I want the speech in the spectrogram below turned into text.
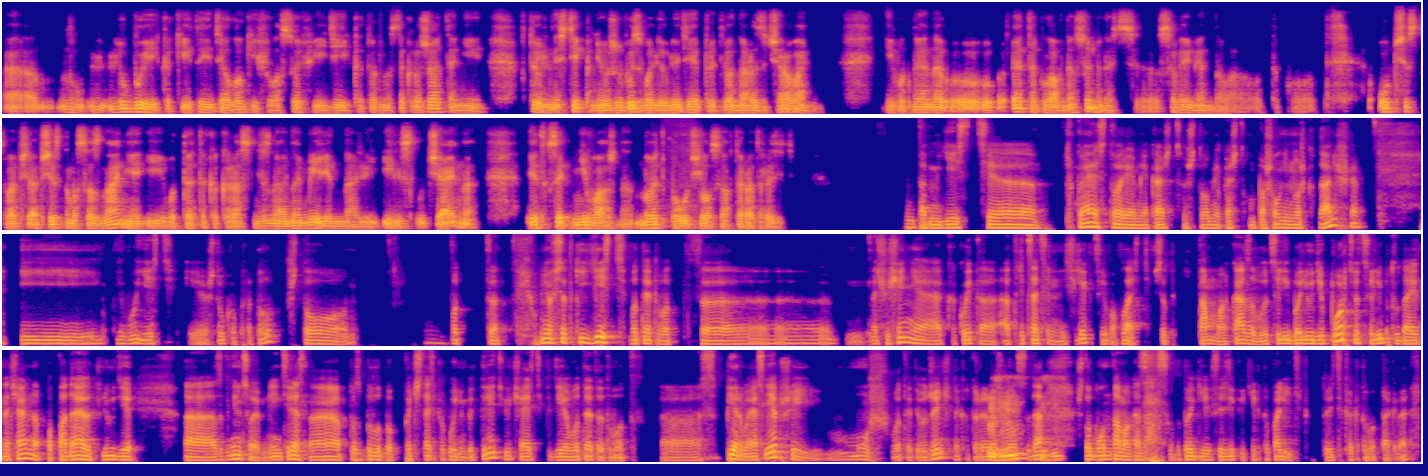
а, ну, любые какие-то идеологии, философии, идеи, которые нас окружают, они в той или иной степени уже вызвали у людей определенное разочарование. И вот, наверное, это главная особенность э, современного вот такого общества, общественного сознания. И вот это как раз, не знаю, намеренно ли или случайно. Это, кстати, не важно, но это получилось автора отразить. Там есть э, другая история, мне кажется, что, мне кажется, он пошел немножко дальше, и у него есть штука про то, что вот у него все-таки есть вот это вот э, ощущение какой-то отрицательной селекции во власти. Все-таки там оказываются либо люди портятся, либо туда изначально попадают люди э, с гнильцой. Мне интересно э, было бы почитать какую-нибудь третью часть, где вот этот вот первый ослепший муж вот этой вот женщины, которая mm-hmm. развелся, да, mm-hmm. чтобы он там оказался в итоге среди каких-то политиков. То есть как-то вот так, да.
